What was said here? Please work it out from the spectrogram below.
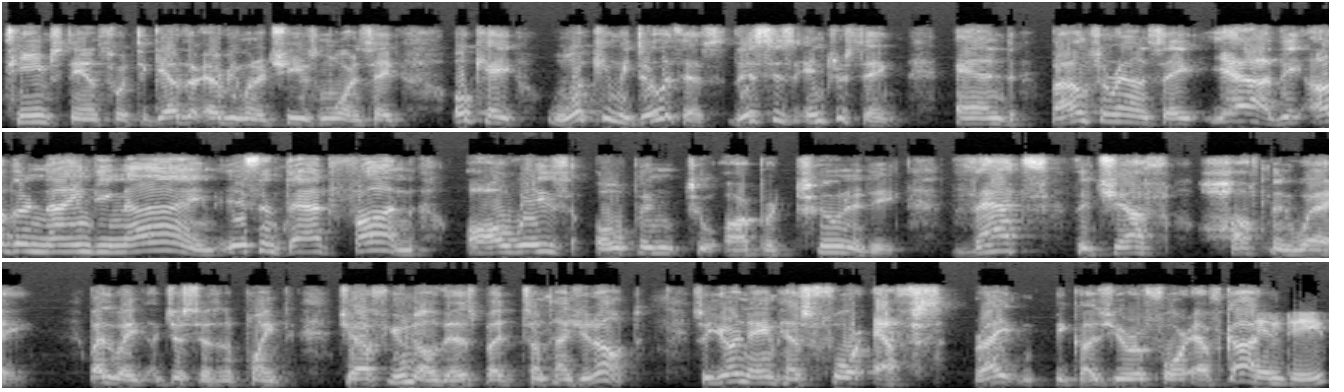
Team stands for Together Everyone Achieves More, and say, okay, what can we do with this? This is interesting. And bounce around and say, yeah, the other 99, isn't that fun? Always open to opportunity. That's the Jeff Hoffman way. By the way, just as a point, Jeff, you know this, but sometimes you don't. So your name has four F's, right? Because you're a 4F guy. Indeed.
